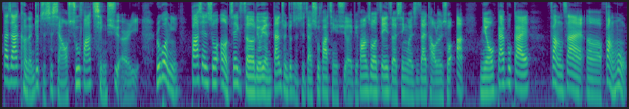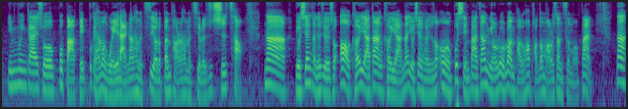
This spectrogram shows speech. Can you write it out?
大家可能就只是想要抒发情绪而已。如果你发现说，哦，这则留言单纯就只是在抒发情绪而已，比方说这一则新闻是在讨论说，啊，牛该不该？放在呃放牧，应不应该说不把给不给他们围栏，让他们自由的奔跑，让他们自由的去吃草？那有些人可能就觉得说，哦，可以啊，当然可以啊。那有些人可能就说，嗯，不行吧，这样牛如果乱跑的话，跑到马路上怎么办？那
